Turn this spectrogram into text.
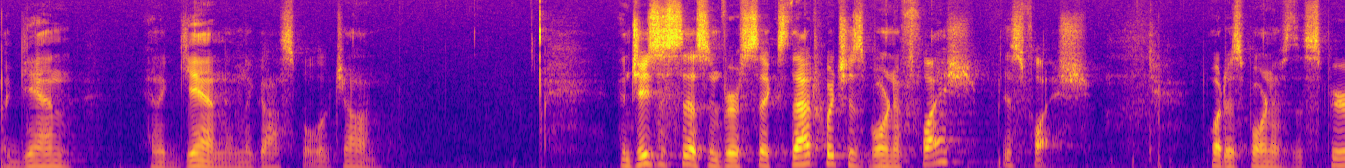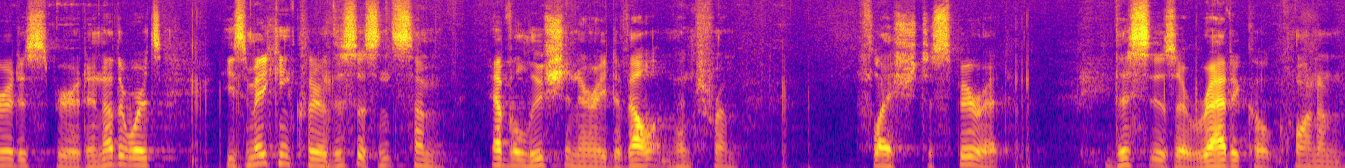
again and again in the Gospel of John. And Jesus says in verse 6 that which is born of flesh is flesh. What is born of the Spirit is spirit. In other words, he's making clear this isn't some evolutionary development from flesh to spirit. This is a radical quantum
